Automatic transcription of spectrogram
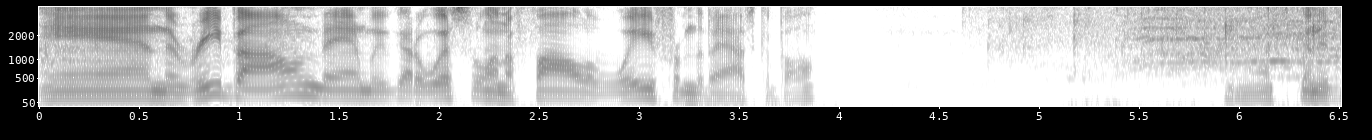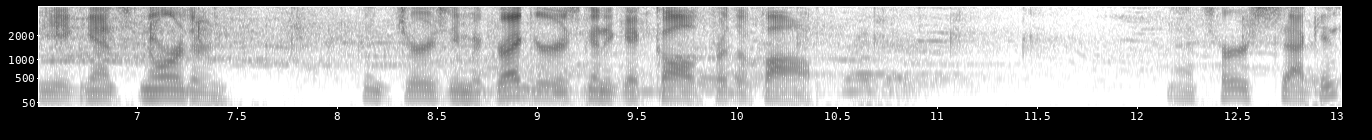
And the rebound, and we've got a whistle and a foul away from the basketball. And that's going to be against Northern. I think Jersey McGregor is going to get called for the foul. That's her second.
